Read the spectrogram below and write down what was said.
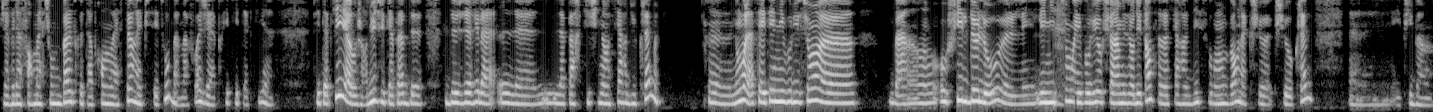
j'avais la formation de base que tu apprends au master et puis c'est tout. Ben, ma foi, j'ai appris petit à petit petit à petit. Aujourd'hui, je suis capable de, de gérer la, la, la, partie financière du club. Euh, donc voilà, ça a été une évolution euh, ben, au fil de l'eau. Les, les, missions évoluent au fur et à mesure du temps. Ça va faire 10 ou 11 ans là que je, que je suis au club. Euh, et puis, ben,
